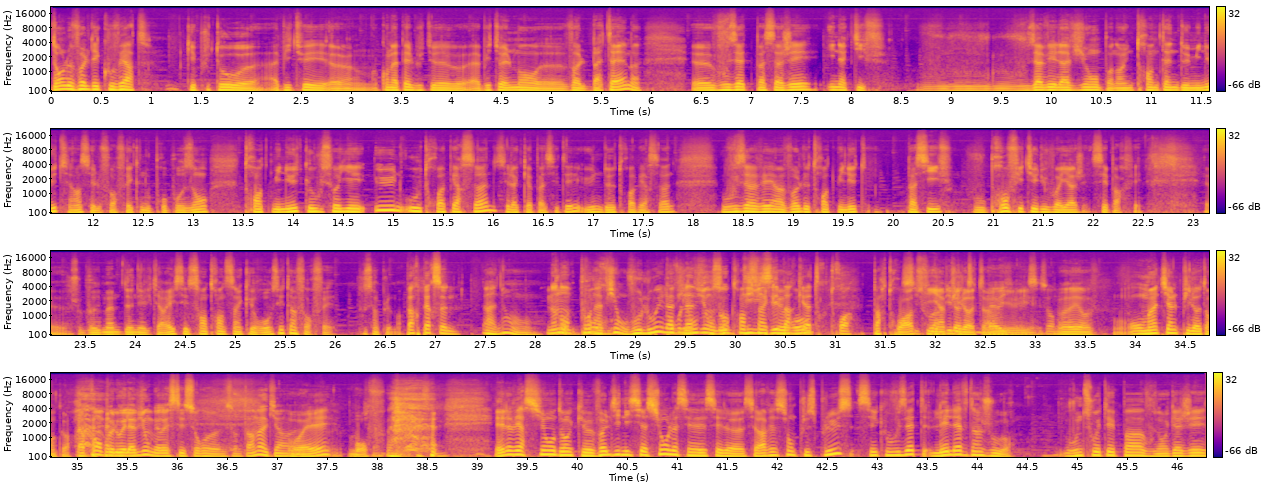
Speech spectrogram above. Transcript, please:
Dans le vol découverte, qui est plutôt euh, habitué, euh, qu'on appelle plutôt, euh, habituellement vol baptême, vous êtes passager inactif. Vous, avez l'avion pendant une trentaine de minutes, hein, c'est le forfait que nous proposons, 30 minutes, que vous soyez une ou trois personnes, c'est la capacité, une, deux, trois personnes, vous avez un vol de 30 minutes passif, vous profitez du voyage, c'est parfait. Euh, je peux même donner le tarif, c'est 135 euros, c'est un forfait, tout simplement. Par personne. Ah non, Non, pour, non, pour pour- l'avion, vous louez Pour l'avion l'avion, pour donc 135 divisé par euros 4, 3. par 3 S'il y a un pilote. pilote. hein, Bah oui, oui, oui. Ouais, on- on maintient le pilote encore. Après, on peut louer l'avion, mais rester sur, euh, sur le tarmac. Hein. Ouais, Euh, bon. Et la version donc euh, vol d'initiation, là c'est c'est le- c'est la version plus plus, c'est que vous êtes l'élève d'un jour. Vous ne souhaitez pas vous engager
